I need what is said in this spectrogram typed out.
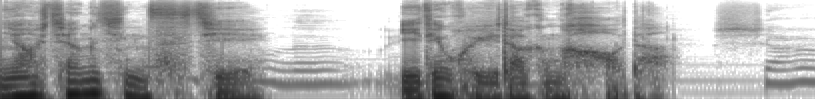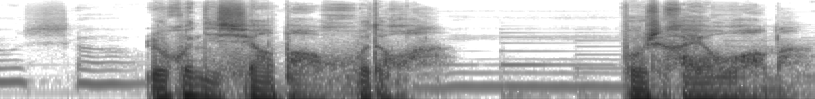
你要相信自己，一定会遇到更好的。如果你需要保护的话，不是还有我吗？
